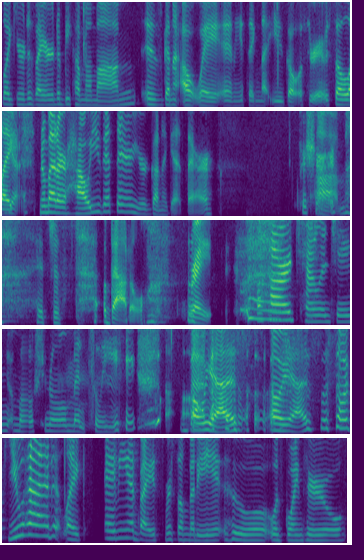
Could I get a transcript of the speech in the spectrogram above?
like your desire to become a mom is gonna outweigh anything that you go through. So like yes. no matter how you get there, you're gonna get there. for sure. Um, it's just a battle. right. A hard, challenging, emotional, mentally. Oh yes. Oh yes. So if you had like any advice for somebody who was going through,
